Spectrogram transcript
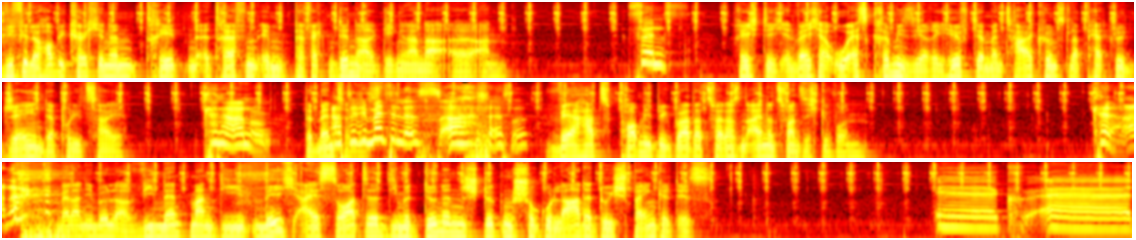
Wie viele Hobbyköchinnen treten, äh, treffen im perfekten Dinner gegeneinander äh, an? Fünf. Richtig. In welcher US-Krimiserie hilft der Mentalkünstler Patrick Jane der Polizei? Keine Ahnung. The Mentalist. Ach, die Mentalist. Ah, scheiße. Wer hat Promi Big Brother 2021 gewonnen? Keine Ahnung. Melanie Müller. Wie nennt man die Milcheissorte, die mit dünnen Stücken Schokolade durchsprenkelt ist? Äh, äh,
